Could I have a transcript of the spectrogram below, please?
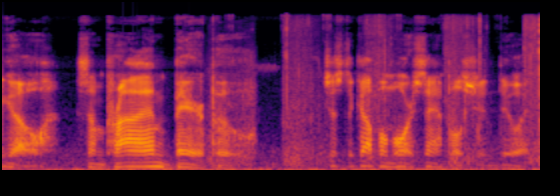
go. Some prime bear poo. Just a couple more samples should do it.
